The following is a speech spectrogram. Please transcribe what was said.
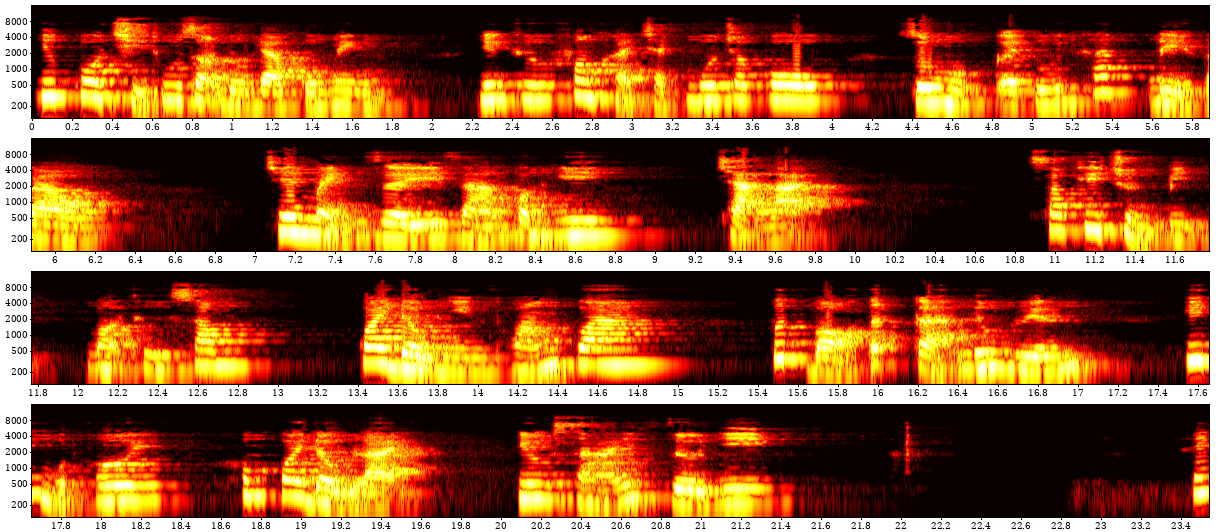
Nhưng cô chỉ thu dọn đồ đạc của mình, những thứ Phong Khải Trạch mua cho cô, dùng một cái túi khác để vào. Trên mảnh giấy dán còn ghi, trả lại. Sau khi chuẩn bị mọi thứ xong, quay đầu nhìn thoáng qua, vứt bỏ tất cả lưu luyến, hít một hơi, không quay đầu lại, tiêu sái rời đi. Hết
